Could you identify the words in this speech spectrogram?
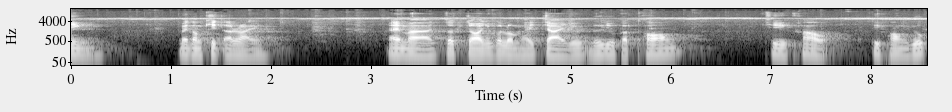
นิ่ง ไม่ต้องคิดอะไร ให้มาจดจ่ออยู่กับลมหายใจอยู่หรืออยู่กับท้องที่เข้าที่พองยุบ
